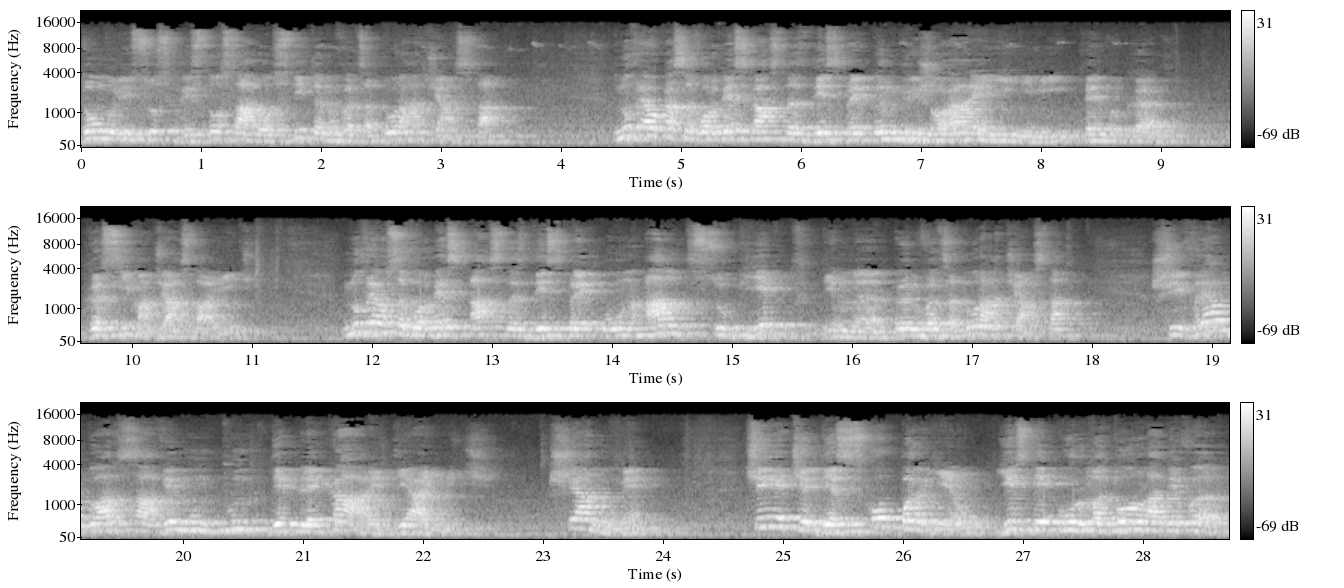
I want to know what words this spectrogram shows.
Domnul Isus Hristos a rostit în învățătura aceasta. Nu vreau ca să vorbesc astăzi despre îngrijorarea inimii, pentru că găsim aceasta aici, nu vreau să vorbesc astăzi despre un alt subiect din uh, învățătura aceasta și vreau doar să avem un punct de plecare de aici. Și anume, ceea ce descoper eu este următorul adevăr.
